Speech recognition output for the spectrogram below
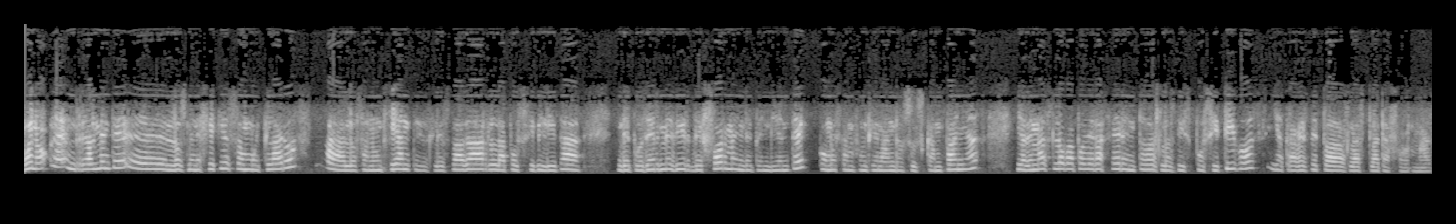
Bueno, eh, realmente eh, los beneficios son muy claros. A los anunciantes les va a dar la posibilidad de poder medir de forma independiente cómo están funcionando sus campañas y además lo va a poder hacer en todos los dispositivos y a través de todas las plataformas.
